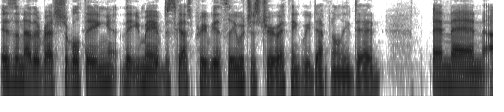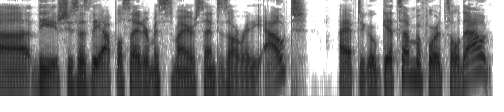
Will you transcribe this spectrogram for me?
is another vegetable thing that you may have discussed previously, which is true. I think we definitely did. And then uh, the she says the apple cider Mrs. Meyer scent is already out. I have to go get some before it's sold out.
